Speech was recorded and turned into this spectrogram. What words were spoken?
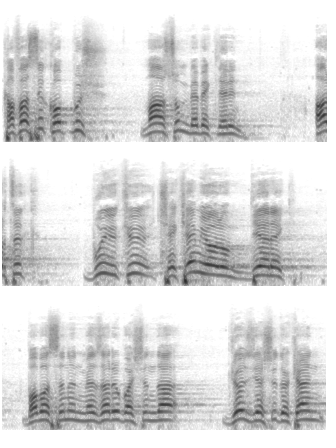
Kafası kopmuş masum bebeklerin artık bu yükü çekemiyorum diyerek babasının mezarı başında gözyaşı döken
